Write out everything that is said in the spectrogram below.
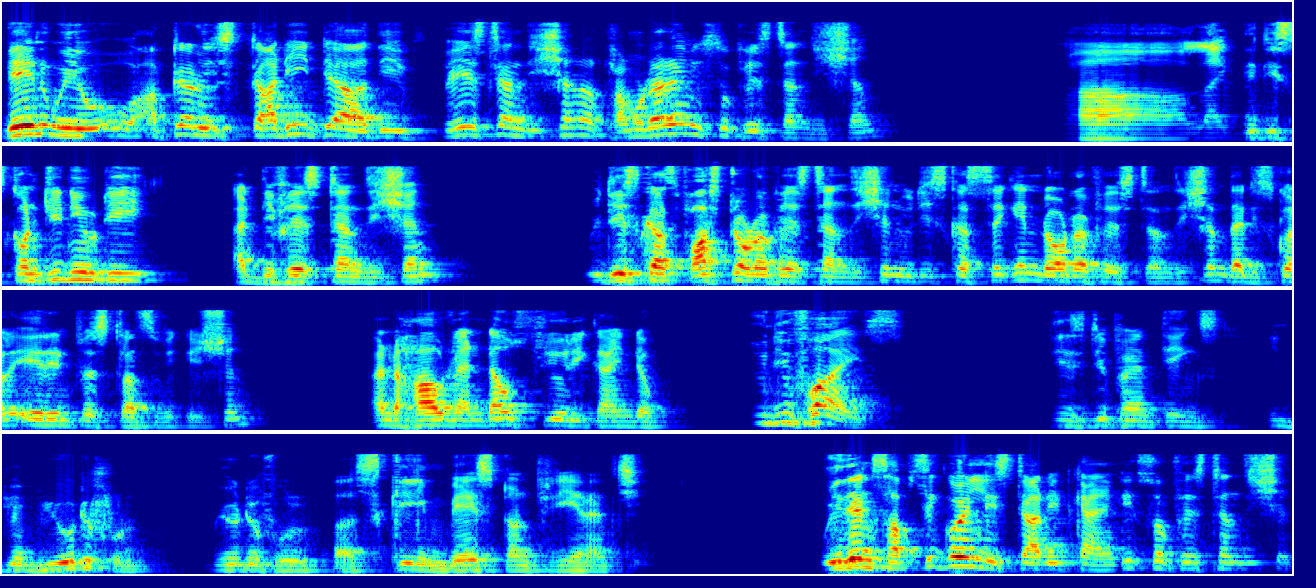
then we, after we studied uh, the phase transition or thermodynamics of phase transition, uh, like the discontinuity at the phase transition, we discussed first order phase transition, we discussed second order phase transition, that is called Ehrenfest classification, and how Landau's theory kind of unifies these different things into a beautiful, beautiful uh, scheme based on free energy. We then subsequently studied kinetics of phase transition.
